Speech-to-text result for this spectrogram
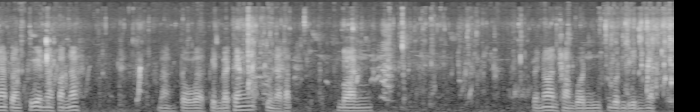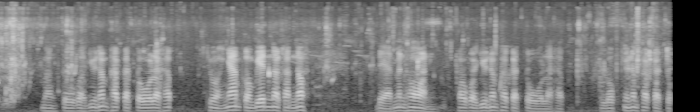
งานกลางคืนนะครับนะบางตัวก็ขึ้นไปทั้งคุณนะครับบอลไปนอนข้างบนบนดินครับบางตัวก็อยู่น้ำพักกระโตแหละครับช่วงงามกลางเว้นนะครับเนาะแดดมันห้อน เขาก็อยู่น้ำพักกระโตแหละครับหลบอยู่น้ำพักกระโต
